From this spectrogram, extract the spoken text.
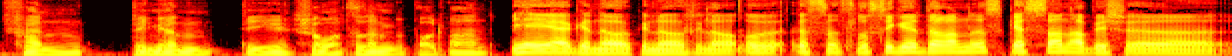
von Dingen, die schon mal zusammengebaut waren. Ja, ja, genau, genau, genau. Und das, das Lustige daran ist, gestern habe ich äh,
